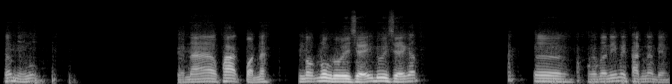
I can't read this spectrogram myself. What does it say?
แล้วหนึ่งลูกเดี๋ยวนะภาคก่อนนะลูกดูเฉยดูเฉยครับ เออแต่ตอนนี้ไม่ทันนะเดี๋ยว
